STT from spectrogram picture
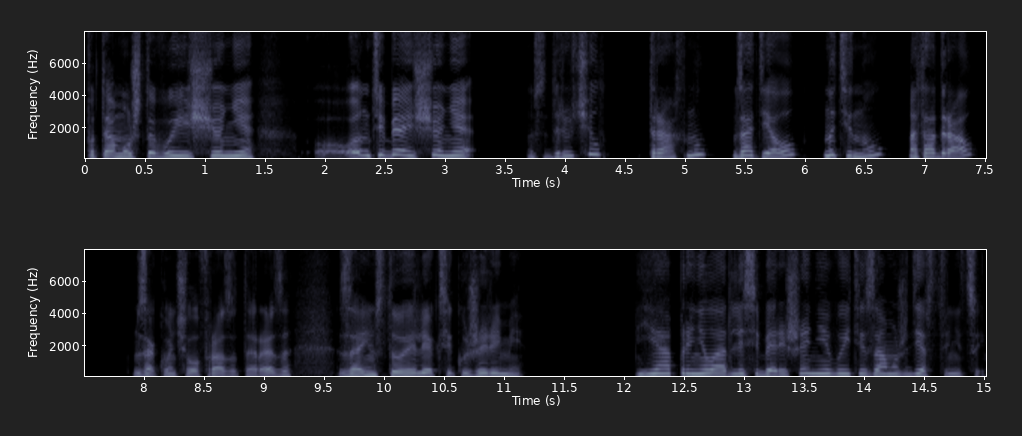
«Потому что вы еще не... Он тебя еще не...» «Сдрючил, трахнул, заделал, натянул, отодрал», — закончила фразу Тереза, заимствуя лексику Жереми. «Я приняла для себя решение выйти замуж девственницей,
